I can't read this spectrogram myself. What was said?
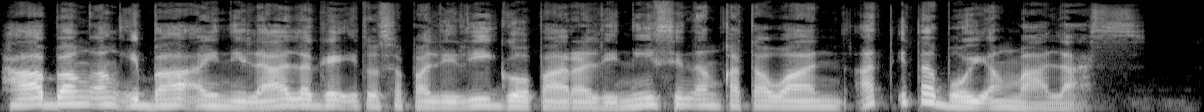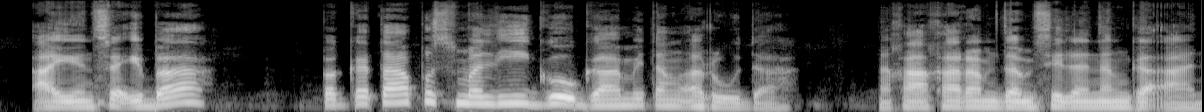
habang ang iba ay nilalagay ito sa paliligo para linisin ang katawan at itaboy ang malas. Ayon sa iba, pagkatapos maligo gamit ang aruda, nakakaramdam sila ng gaan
